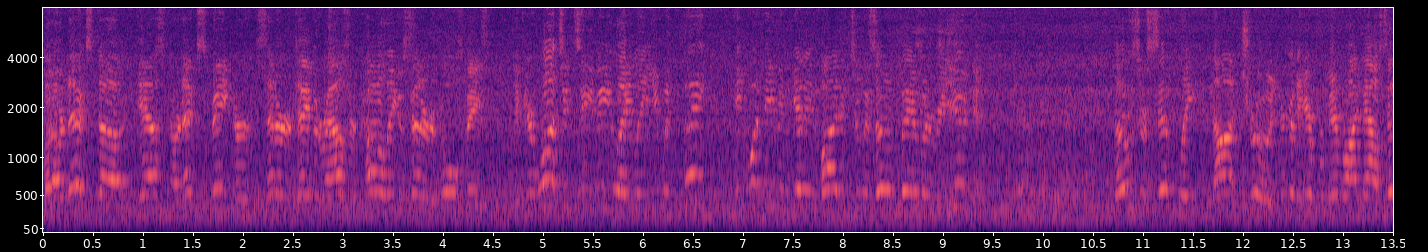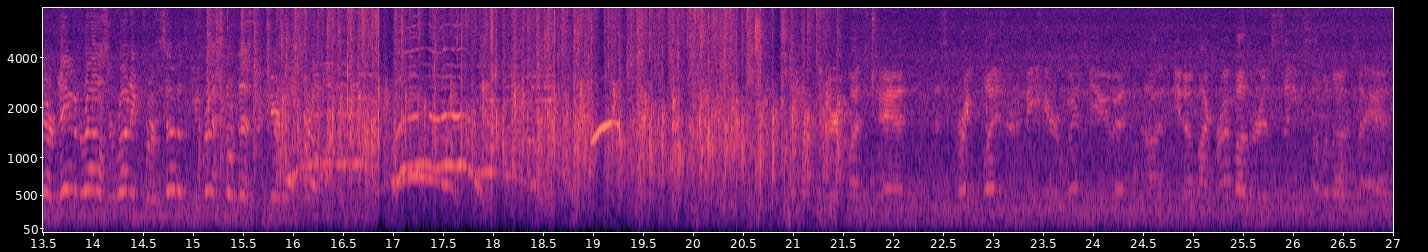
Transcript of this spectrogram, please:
But our next uh, guest, our next speaker, Senator David Rouzer, colleague of Senator Goolsby's, if you're watching TV lately, you would think he wouldn't even get invited to his own family reunion. Those are simply not true, and you're going to hear from him right now. Senator David Rouzer running for 7th Congressional District here in Carolina. Pleasure to be here with you. And, uh, you know, my grandmother has seen some of those ads.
